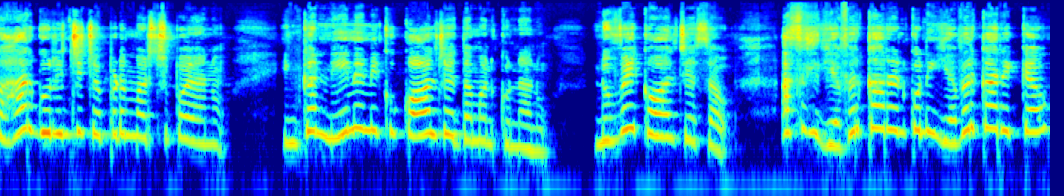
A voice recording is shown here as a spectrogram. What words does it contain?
కార్ గురించి చెప్పడం మర్చిపోయాను. ఇంకా నేనే నీకు కాల్ చేద్దామనుకున్నాను. నువ్వే కాల్ చేశావు. అసలు ఎవరి కార్ అనుకుని ఎవరి కార్ ఎక్కావు?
